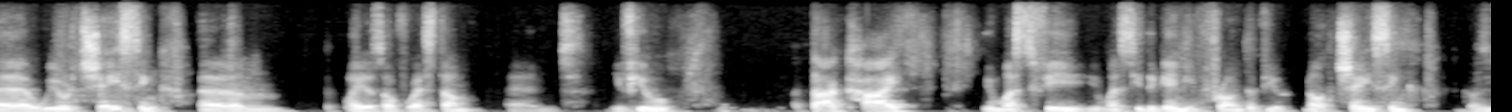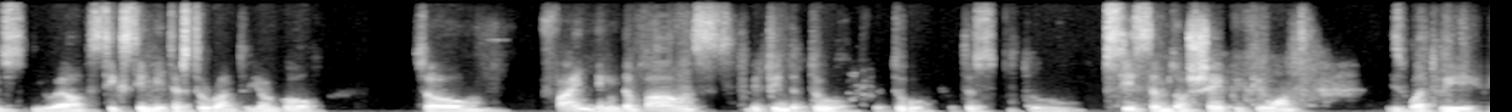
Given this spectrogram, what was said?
Uh, we were chasing um, the players of West Ham, and if you attack high, you must feel you must see the game in front of you, not chasing, because you have 60 meters to run to your goal. So finding the balance between the two, the two, the two systems or shape, if you want, is what we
